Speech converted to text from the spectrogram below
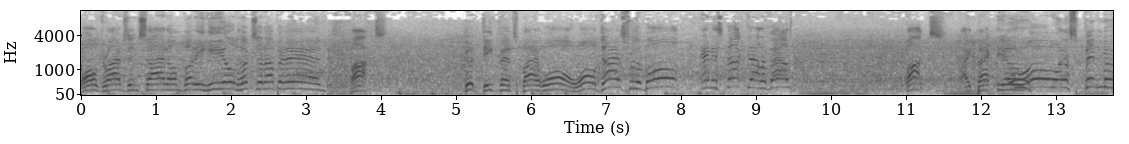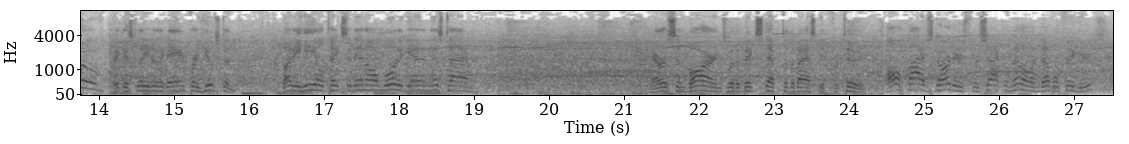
Wall drives inside on Buddy Hield, hooks it up and in. Fox. Good defense by Wall. Wall dives for the ball, and it's knocked out of bounds. Fox right back the other way. Oh, what a spin move. Biggest lead of the game for Houston. Buddy Hield takes it in on Wood again, and this time Harrison Barnes with a big step to the basket for two. All five starters for Sacramento in double figures.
